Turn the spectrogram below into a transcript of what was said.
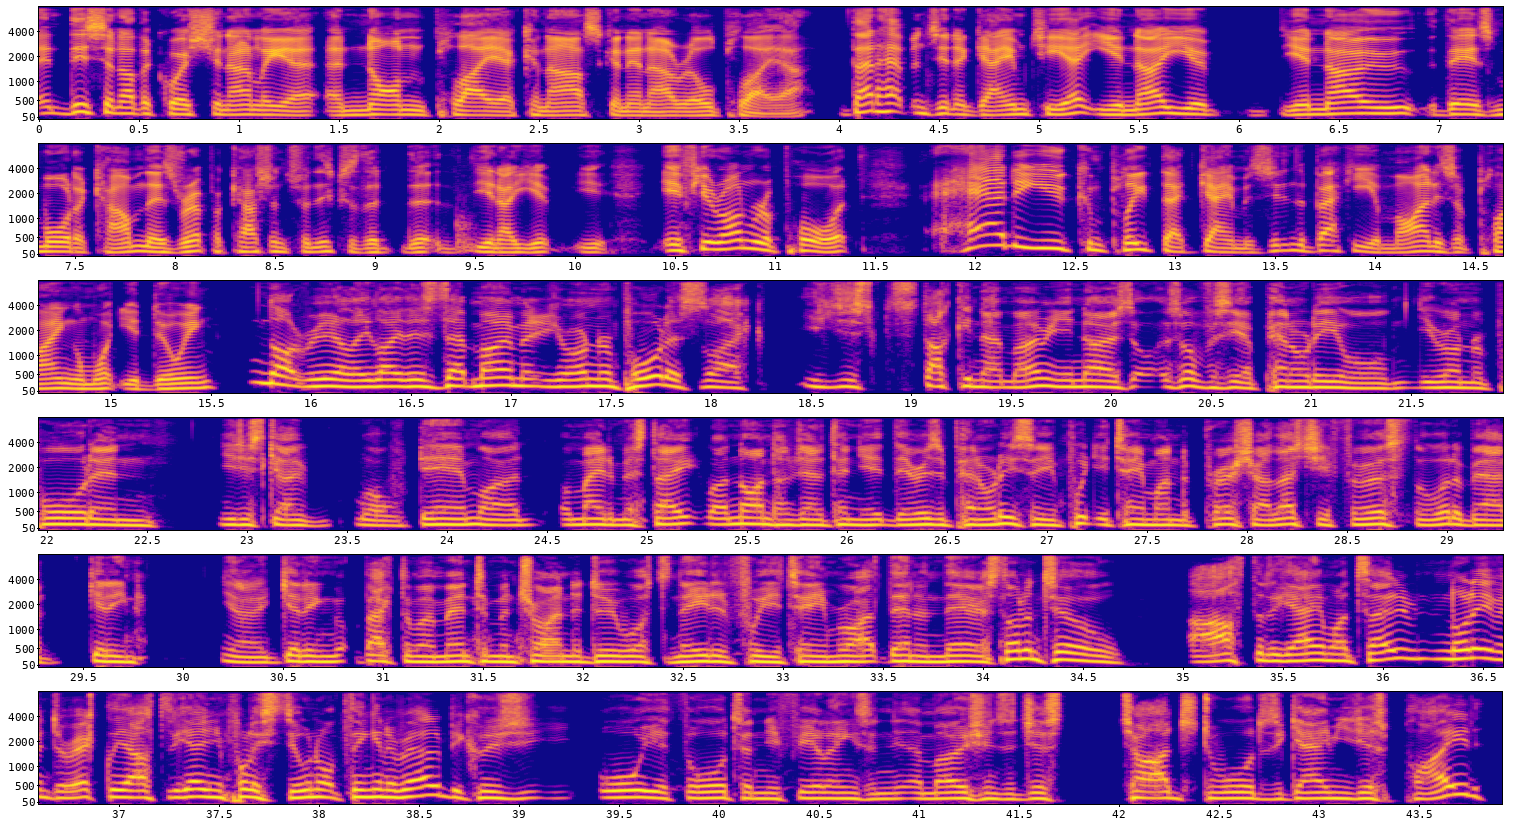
this another question only a, a non-player can ask an NRL player. That happens in a game to you. You know you you know there's more to come. There's repercussions for this because the, the you know you, you if you're on report, how do you complete that game? Is it in the back of your mind? Is it playing on what you're doing? Not really. Like there's that moment you're on report. It's like you're just stuck in that moment. You know, it's, it's obviously a penalty, or you're on report and you just go, well, damn, I, I made a mistake. Like nine times out of ten, you, there is a penalty, so you put your team under pressure. That's your first thought about getting, you know, getting back the momentum and trying to do what's needed for your team right then and there. It's not until after the game, I'd say, not even directly after the game, you're probably still not thinking about it because all your thoughts and your feelings and emotions are just charged towards the game you just played.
